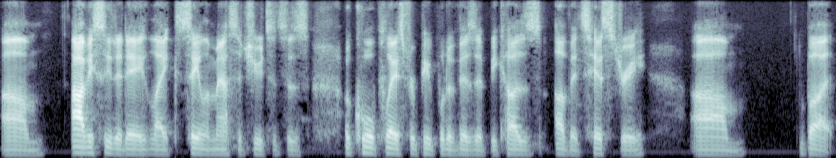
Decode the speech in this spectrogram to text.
um obviously today like salem massachusetts is a cool place for people to visit because of its history um but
